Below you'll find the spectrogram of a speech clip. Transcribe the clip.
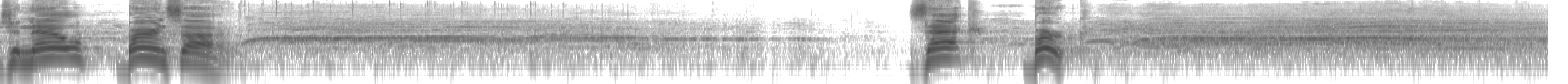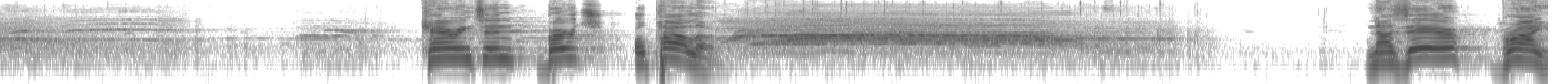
Janelle Burnside. Zach Burke. Carrington Birch Opala. Nazaire Bryant.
